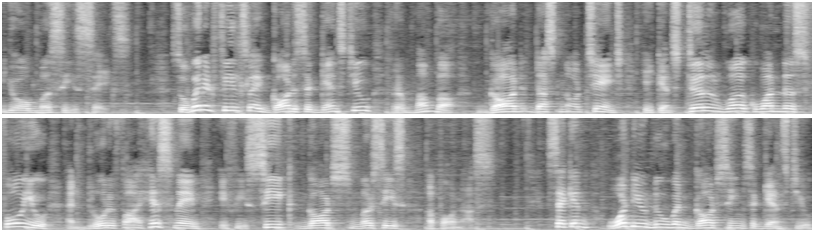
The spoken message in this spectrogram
your mercy's sakes. So when it feels like God is against you, remember, God does not change. He can still work wonders for you and glorify His name if we seek God's mercies upon us. Second, what do you do when God seems against you?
